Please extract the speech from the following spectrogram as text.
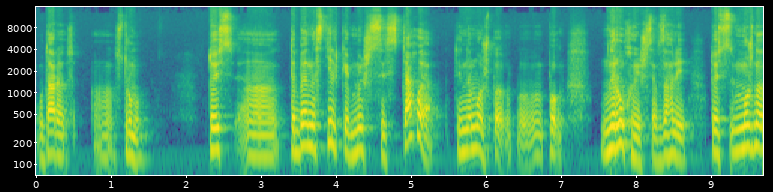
удари е, струмом. Тобто тебе настільки мишці стягує, ти не можеш не рухаєшся взагалі. Тобто можна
